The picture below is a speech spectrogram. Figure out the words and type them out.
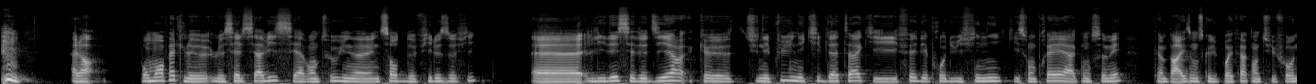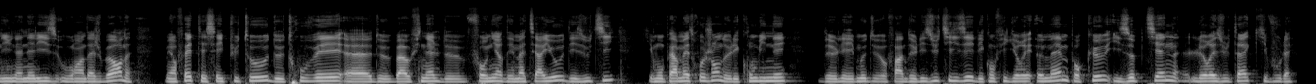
Alors, pour moi, en fait, le, self-service, c'est avant tout une, sorte de philosophie. Euh, l'idée, c'est de dire que tu n'es plus une équipe data qui fait des produits finis qui sont prêts à consommer, comme par exemple ce que tu pourrais faire quand tu fournis une analyse ou un dashboard. Mais en fait, tu essayes plutôt de trouver, euh, de, bah, au final, de fournir des matériaux, des outils qui vont permettre aux gens de les combiner, de les, enfin, de les utiliser, de les configurer eux-mêmes pour qu'ils obtiennent le résultat qu'ils voulaient.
